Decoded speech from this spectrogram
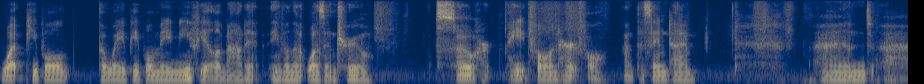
what people the way people made me feel about it even though it wasn't true so hurt, hateful and hurtful at the same time and uh,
